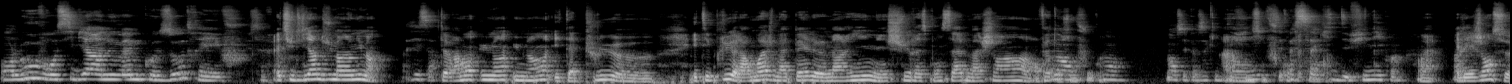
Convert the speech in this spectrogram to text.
on l'ouvre aussi bien à nous-mêmes qu'aux autres et pff, Et tu deviens d'humain en humain. C'est ça. T'es vraiment humain humain et t'as plus euh, et t'es plus. Alors moi je m'appelle Marine et je suis responsable machin. En fait on non, s'en fout. Quoi. Non, non c'est pas ça qui te Ah, on définit. C'est pas ça qui te définit quoi. Ouais. Et les gens se,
